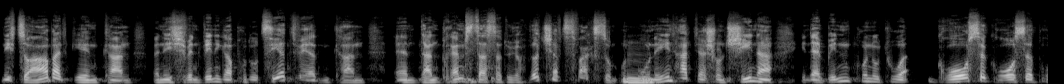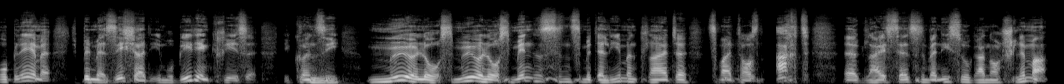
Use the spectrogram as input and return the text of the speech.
nicht zur Arbeit gehen kann, wenn nicht, wenn weniger produziert werden kann, äh, dann bremst das natürlich auch Wirtschaftswachstum. Und mhm. ohnehin hat ja schon China in der Binnenkonjunktur große, große Probleme. Ich bin mir sicher, die Immobilienkrise, die können mhm. Sie mühelos, mühelos mindestens mit der Lehman-Pleite 2008 äh, gleichsetzen, wenn nicht sogar noch schlimmer.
